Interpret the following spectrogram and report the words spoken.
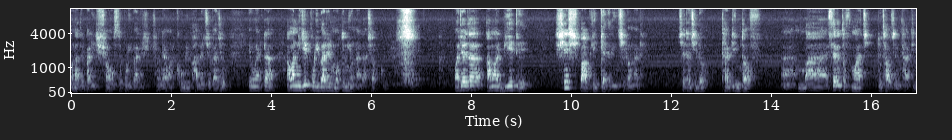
ওনাদের বাড়ির সমস্ত পরিবারের সঙ্গে আমার খুবই ভালো যোগাযোগ। এবং একটা, আমার নিজের পরিবারের মতনই ওনারা সব করি অজয়দা আমার বিয়েতে শেষ পাবলিক গ্যাদারিং ছিল ওনার। সেটা ছিল thirteenth of seventh of March two thousand thirteen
